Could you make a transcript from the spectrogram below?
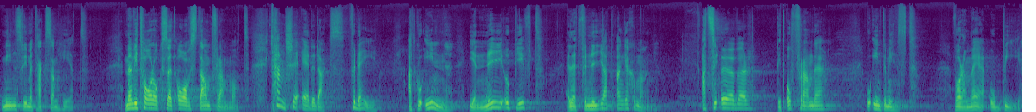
minns vi med tacksamhet. Men vi tar också ett avstamp framåt. Kanske är det dags för dig att gå in i en ny uppgift eller ett förnyat engagemang. Att se över ditt offrande och inte minst vara med och be.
